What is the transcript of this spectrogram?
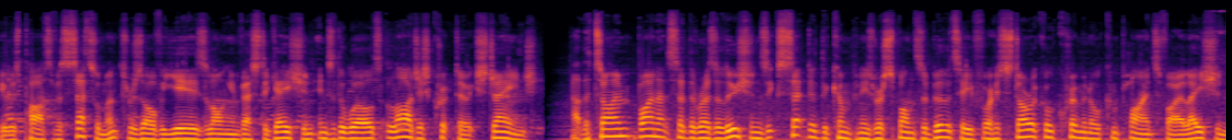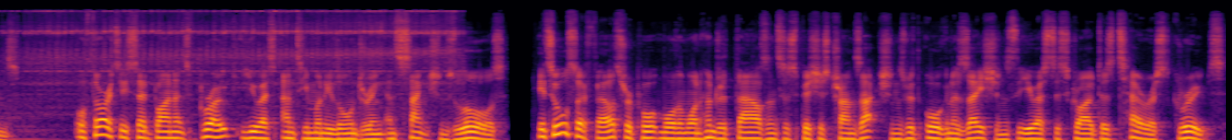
It was part of a settlement to resolve a years long investigation into the world's largest crypto exchange. At the time, Binance said the resolutions accepted the company's responsibility for historical criminal compliance violations. Authorities said Binance broke US anti money laundering and sanctions laws. It also failed to report more than 100,000 suspicious transactions with organizations the US described as terrorist groups.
